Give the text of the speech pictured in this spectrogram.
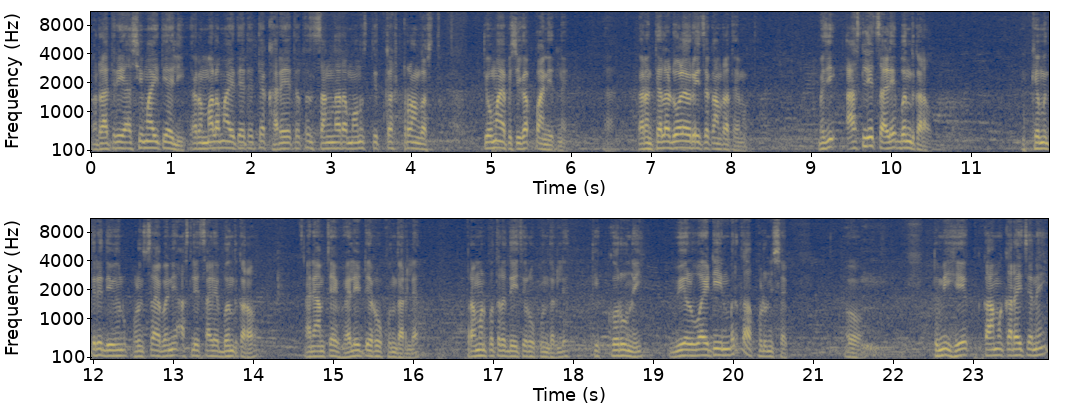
पण रात्री अशी माहिती आली कारण मला माहिती आहे त्या खऱ्या येतात सांगणारा माणूस तितका स्ट्रॉंग असतो. तो मायापाशी गप्पा येत नाही. कारण त्याला डोळ्यावर यायचं काम राहत आहे मग. म्हणजे असले चाळे बंद करावं. मुख्यमंत्री देवेंद्र फडणवीस साहेबांनी असले चाळे बंद करावं आणि आमच्या व्हॅलिटी रोखून धरल्यात. प्रमाणपत्र द्यायचे रोखून धरले ती करू नये. वेळ वाईट येईन बरं का फडणवीस साहेब? हो. तुम्ही हे कामं करायचं नाही.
